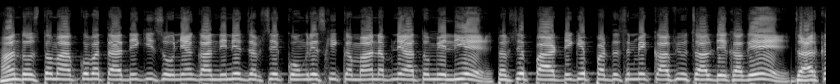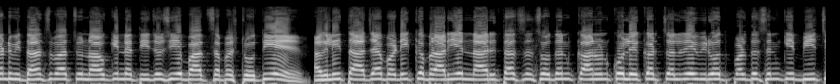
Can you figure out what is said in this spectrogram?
हाँ दोस्तों, मैं आपको बता दें कि सोनिया गांधी ने जब से कांग्रेस की कमान अपने हाथों में लिए तब से पार्टी के प्रदर्शन में काफ़ी उछाल देखा गया झारखंड विधानसभा चुनाव के नतीजों से ये बात स्पष्ट होती है। अगली ताज़ा बड़ी खबर आ रही है नागरिकता संशोधन कानून को लेकर चल रहे विरोध प्रदर्शन के बीच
